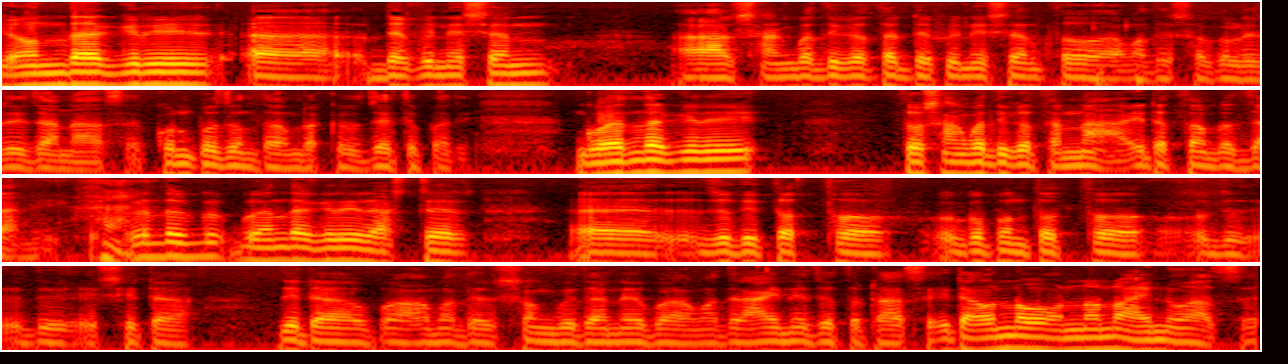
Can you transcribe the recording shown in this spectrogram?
গোয়েন্দাগিরির ডেফিনেশন আর সাংবাদিকতার ডেফিনেশন তো আমাদের সকলেরই জানা আছে। কোন পর্যন্ত আমরা যেতে পারি? গোয়েন্দাগিরি তো সাংবাদিকতা না এটা তো আমরা জানি। গোয়েন্দা গোয়েন্দাগিরি রাষ্ট্রের যদি তথ্য গোপন তথ্য সেটা যেটা আমাদের সংবিধানে বা আমাদের আইনে যতটা আছে এটা অন্য অন্যান্য আইনও আছে।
